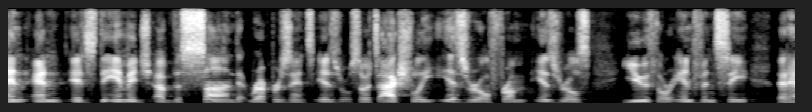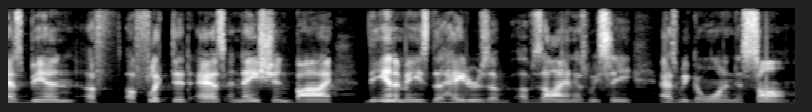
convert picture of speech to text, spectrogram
And, and it's the image of the son that represents Israel. So it's actually Israel from Israel's youth or infancy that has been aff- afflicted as a nation by the enemies, the haters of, of Zion, as we see as we go on in this psalm.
